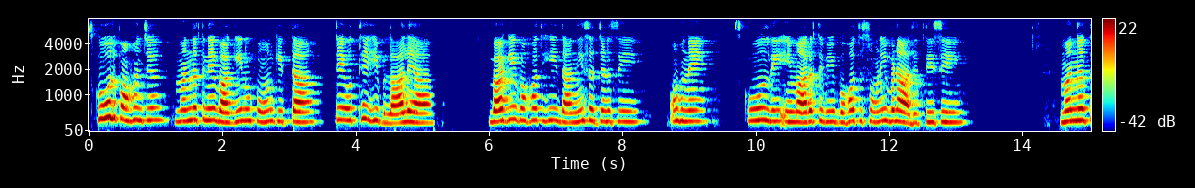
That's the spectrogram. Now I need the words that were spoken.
ਸਕੂਲ ਪਹੁੰਚ ਮੰਨਤ ਨੇ ਬਾਗੀ ਨੂੰ ਫੋਨ ਕੀਤਾ ਤੇ ਉੱਥੇ ਹੀ ਬੁਲਾ ਲਿਆ। ਬਾਗੀ ਬਹੁਤ ਹੀ ਦਾਨੀ ਸੱਜਣ ਸੀ। ਉਹਨੇ ਸਕੂਲ ਦੀ ਇਮਾਰਤ ਵੀ ਬਹੁਤ ਸੋਹਣੀ ਬਣਾ ਦਿੱਤੀ ਸੀ। ਮੰਨਤ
